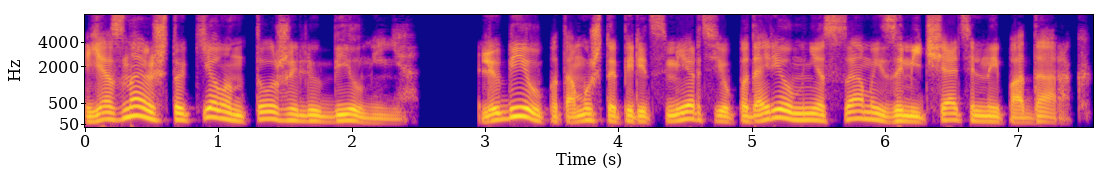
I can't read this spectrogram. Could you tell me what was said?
Я знаю, что Келлан тоже любил меня. Любил, потому что перед смертью подарил мне самый замечательный подарок.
